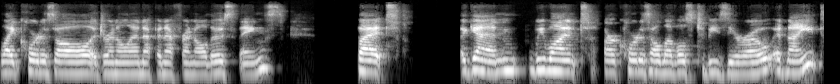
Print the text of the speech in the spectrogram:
like cortisol adrenaline epinephrine all those things. But again we want our cortisol levels to be zero at night.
